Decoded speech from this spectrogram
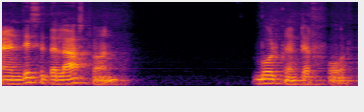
and this is the last one. Bolt connector 4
